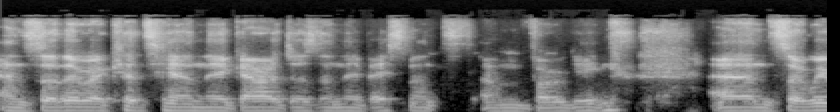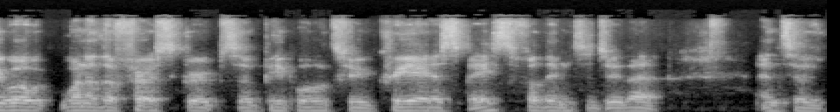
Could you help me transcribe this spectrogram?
And so there were kids here in their garages and their basements um, voguing. And so we were one of the first groups of people to create a space for them to do that and to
